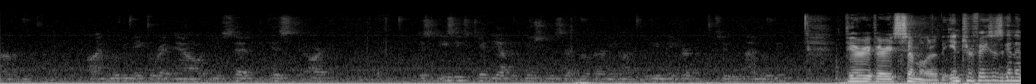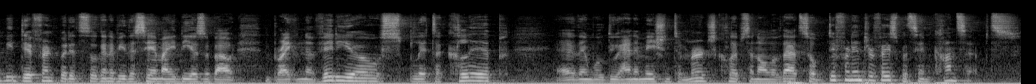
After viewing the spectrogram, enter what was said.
um, on Movie Maker right now. You said, is, are, is it easy to take the applications that we're learning on Movie Maker to iMovie? Very, very similar. The interface is going to be different, but it's still going to be the same ideas about brighten a video, split a clip, then we'll do animation to merge clips and all of that. So different interface, but same concepts.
